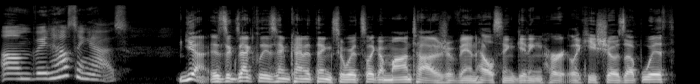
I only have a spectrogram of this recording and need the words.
um Van Helsing has. Yeah, it's exactly the same kind of thing. So it's like a montage of Van Helsing getting hurt. Like he shows up with,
